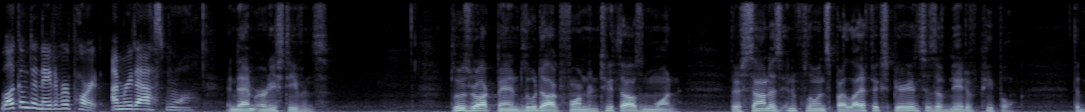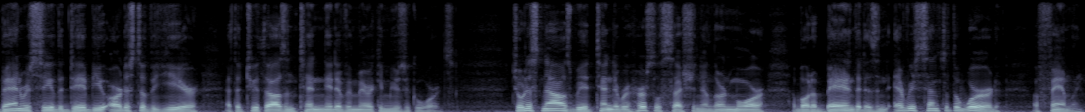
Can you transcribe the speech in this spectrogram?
Welcome to Native Report. I'm Rita Aspinwall. And I'm Ernie Stevens. Blues rock band Blue Dog formed in 2001. Their sound is influenced by life experiences of Native people. The band received the Debut Artist of the Year at the 2010 Native American Music Awards. Join us now as we attend a rehearsal session and learn more about a band that is, in every sense of the word, a family.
